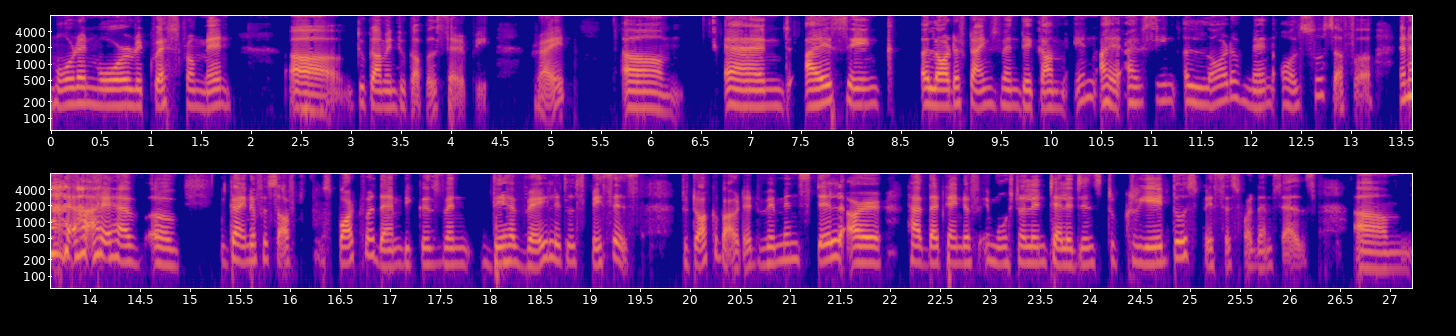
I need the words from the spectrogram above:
more and more requests from men uh, to come into couples therapy, right? Um, and I think a lot of times when they come in I, i've seen a lot of men also suffer. And I, I have a kind of a soft spot for them because when they have very little spaces to talk about it women still are have that kind of emotional intelligence to create those spaces for themselves. Um,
